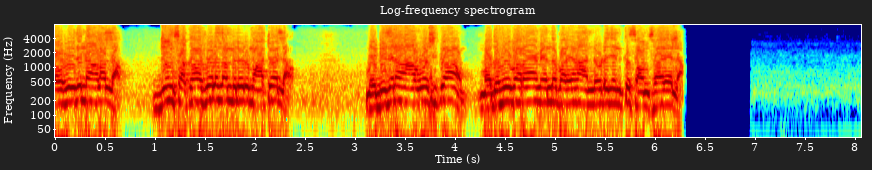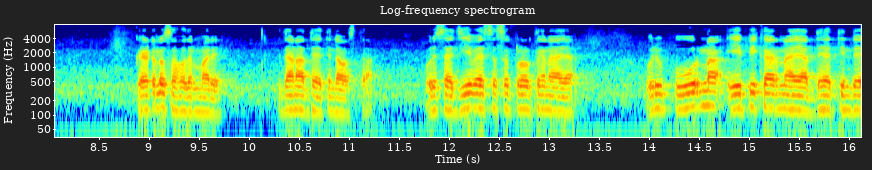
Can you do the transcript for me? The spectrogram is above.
തൗഹീദിന്റെ ആളല്ല. ഇതും സക്കാഫികളും തമ്മിലൊരു മാറ്റമല്ല. നബിദിനം ആഘോഷിക്കാം മധുഹ് പറയാം എന്ന് പറയണ എന്നോട് എനിക്ക് സംസാരമല്ല. കേട്ടല്ലോ സഹോദരന്മാരെ ഇതാണ് അദ്ദേഹത്തിന്റെ അവസ്ഥ. ഒരു സജീവ എസ് എസ് പ്രവർത്തകനായ ഒരു പൂർണ എ പിക്കാരനായ അദ്ദേഹത്തിന്റെ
